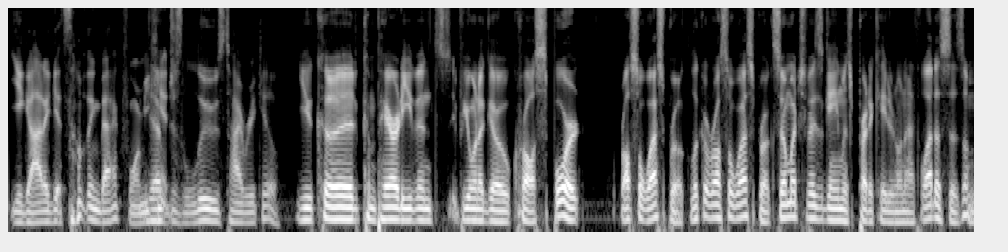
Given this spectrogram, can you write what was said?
you got to get something back for him. You Yep. can't just lose Tyreek Hill. You could compare it even if you want to go cross sport. Russell Westbrook. Look at Russell Westbrook. So much of his game is predicated on athleticism,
